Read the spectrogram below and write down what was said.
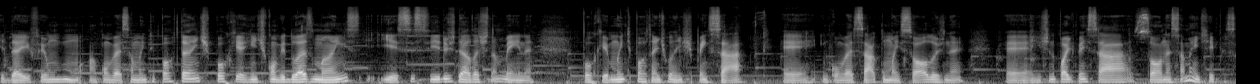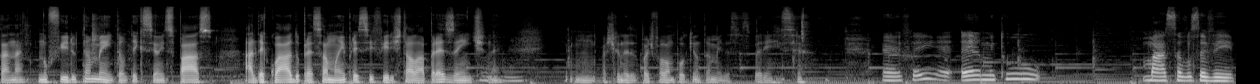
E daí foi um, uma conversa muito importante, porque a gente convidou as mães e esses filhos delas também, né? Porque é muito importante quando a gente pensar é, em conversar com mães solos, né? É, a gente não pode pensar só nessa mente, tem que pensar na, no filho também. Então tem que ser um espaço adequado para essa mãe, para esse filho estar lá presente, né? uhum. né? Hum, acho que a Andresa pode falar um pouquinho também dessa experiência. É, foi, é, é, muito massa você ver,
